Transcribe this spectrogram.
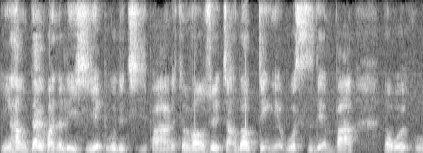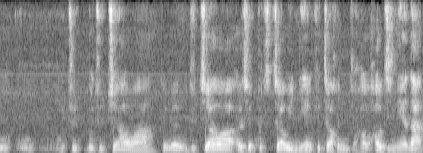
银行贷款的利息也不过就几趴，那囤房税涨到顶也不过四点八，那我我我。我就我就交啊，对不对？我就交啊，而且不止交一年，可以交很好好几年呐、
